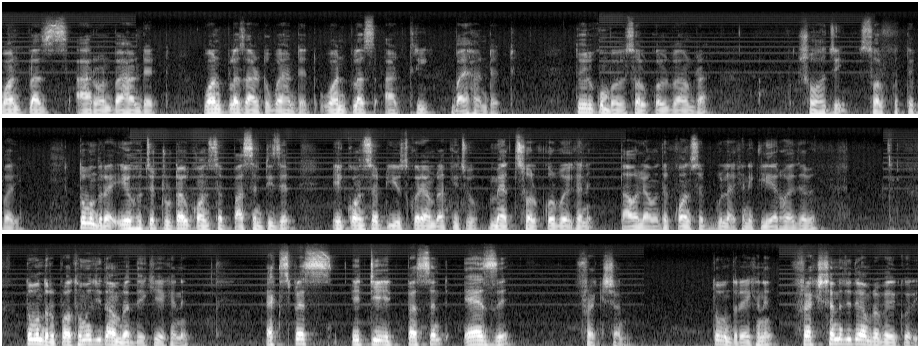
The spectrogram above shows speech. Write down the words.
one plus R one by hundred one plus R two by hundred one plus R three by hundred তো এরকমভাবে সলভ করবে আমরা সহজেই সলভ করতে পারি। তো বন্ধুরা এই হচ্ছে টোটাল কনসেপ্ট পার্সেন্টেজের এই কনসেপ্ট ইউজ করে আমরা কিছু ম্যাথ সলভ করব এখানে, তাহলে আমাদের কনসেপ্টগুলো এখানে ক্লিয়ার হয়ে যাবে। তো বন্ধুরা, প্রথমে যদি আমরা দেখি এখানে express eighty eight percent as a fraction তো বন্ধুরা, এখানে ফ্র্যাকশানে যদি আমরা বের করি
